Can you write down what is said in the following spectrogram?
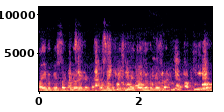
five rupees per kilo litre That's a huge five thousand rupees per we are talking about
